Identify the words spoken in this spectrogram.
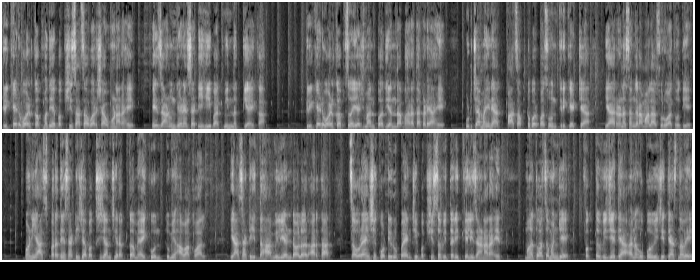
क्रिकेट वर्ल्ड कपमध्ये बक्षिसाचा वर्षाव होणार आहे. हे जाणून घेण्यासाठी ही बातमी नक्की ऐका. क्रिकेट वर्ल्ड कपचं यजमानपद यंदा भारताकडे आहे. पुढच्या महिन्यात पाच ऑक्टोबरपासून क्रिकेटच्या या रणसंग्रामाला सुरुवात होतीये. पण या स्पर्धेसाठीच्या बक्षिसांची रक्कम ऐकून तुम्ही अवाक व्हाल यासाठी दहा मिलियन डॉलर अर्थात चौऱ्याऐंशी कोटी रुपयांची बक्षिसं वितरित केली जाणार आहेत. महत्वाचं म्हणजे फक्त विजेत्या आणि उपविजेत्याच नव्हे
